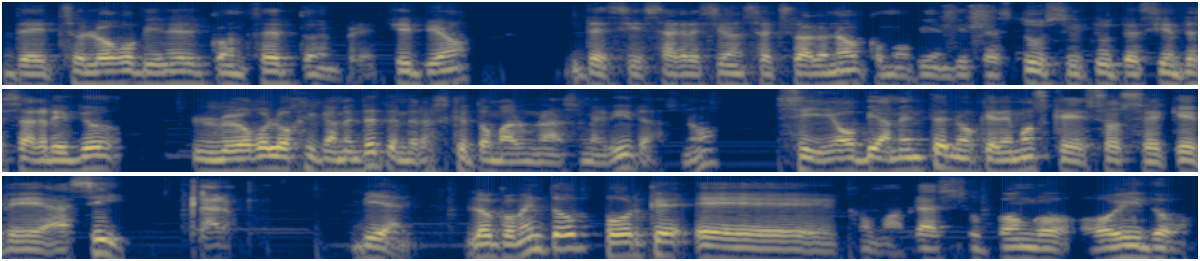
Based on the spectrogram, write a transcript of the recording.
De hecho, luego viene el concepto, en principio, de si es agresión sexual o no. Como bien dices tú, si tú te sientes agredido, luego, lógicamente, tendrás que tomar unas medidas, ¿no? Sí, obviamente no queremos que eso se quede así. Claro. Bien, lo comento porque, eh, como habrás, supongo, oído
